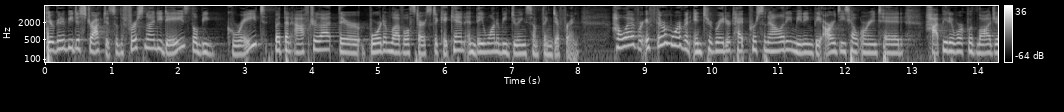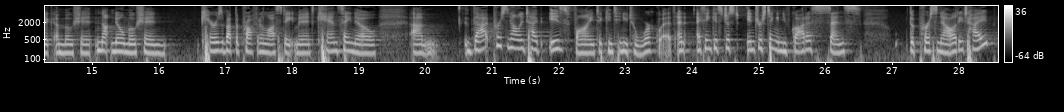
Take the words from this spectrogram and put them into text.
they're going to be distracted. So the first 90 days, they'll be great, but then after that, their boredom level starts to kick in and they want to be doing something different. However, if they're more of an integrator type personality, meaning they are detail oriented, happy to work with logic, emotion, not no emotion, cares about the profit and loss statement, can say no, um, that personality type is fine to continue to work with. And I think it's just interesting, and you've got to sense the personality type,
